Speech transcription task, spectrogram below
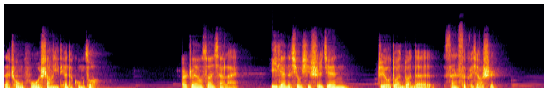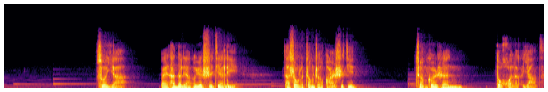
再重复上一天的工作。而这样算下来，一天的休息时间只有短短的三四个小时。所以啊，摆摊的两个月时间里，他瘦了整整二十斤，整个人都换了个样子。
